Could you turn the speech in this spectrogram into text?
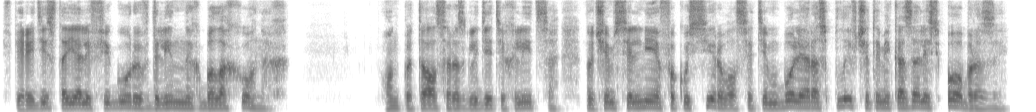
Впереди стояли фигуры в длинных балахонах. Он пытался разглядеть их лица, но чем сильнее фокусировался, тем более расплывчатыми казались образы.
